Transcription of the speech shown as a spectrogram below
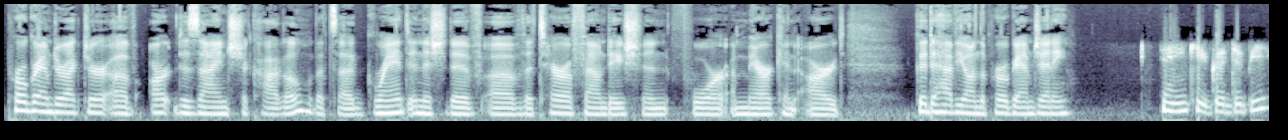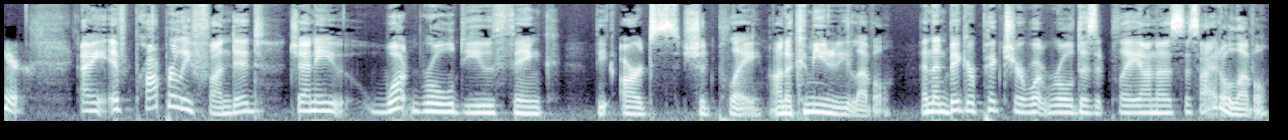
Program Director of Art Design Chicago. That's a grant initiative of the Terra Foundation for American Art. Good to have you on the program, Jenny. Thank you. Good to be here. I mean, if properly funded, Jenny, what role do you think the arts should play on a community level? And then, bigger picture, what role does it play on a societal level?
